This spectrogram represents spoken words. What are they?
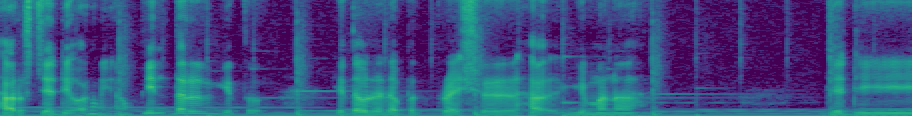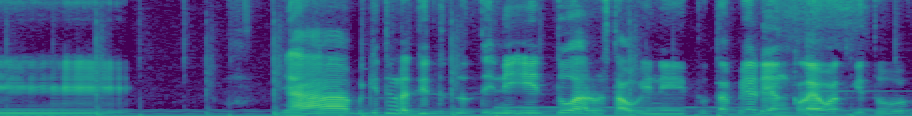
harus jadi orang yang pinter gitu. Kita udah dapat pressure gimana jadi ya begitulah dituntut ini itu harus tahu ini itu tapi ada yang kelewat gitu.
